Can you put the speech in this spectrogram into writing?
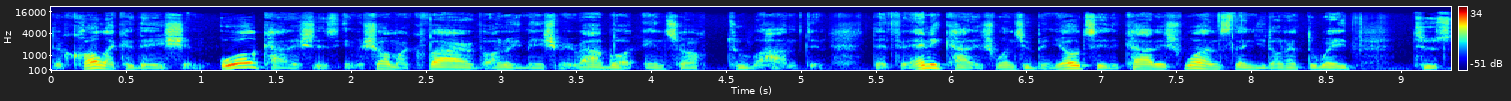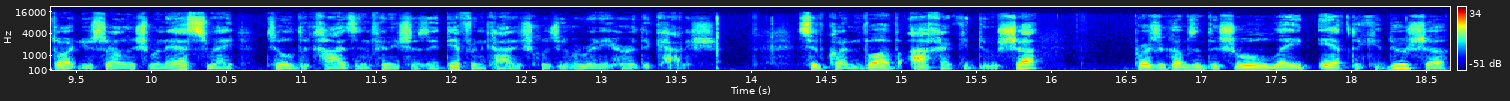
the Kol HaKadeshim, all Kaddishes, im Shom HaKvar, v'anu Yimesh Mirabo, ein tzorach tu lahamtin. That for any Kaddish, once you've been Yotzi, the Kaddish once, then you don't have to wait to start your Sarah Shemon Esrei till the Chazan finishes a different Kaddish because you've already heard the Kaddish. Sivkot and Vav Kedusha, person comes into shul late after kedusha,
